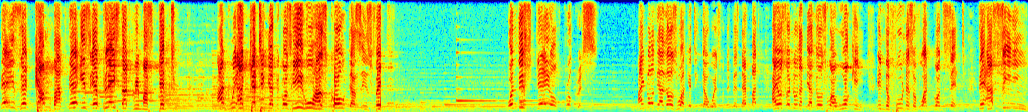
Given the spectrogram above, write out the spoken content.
There is a comeback, there is a place that we must get to. And we are getting there because He who has called us is faithful. On this day of progress, I know there are those who are getting their words for the first time, but I also know that there are those who are walking in the fullness of what God said. They are seeing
